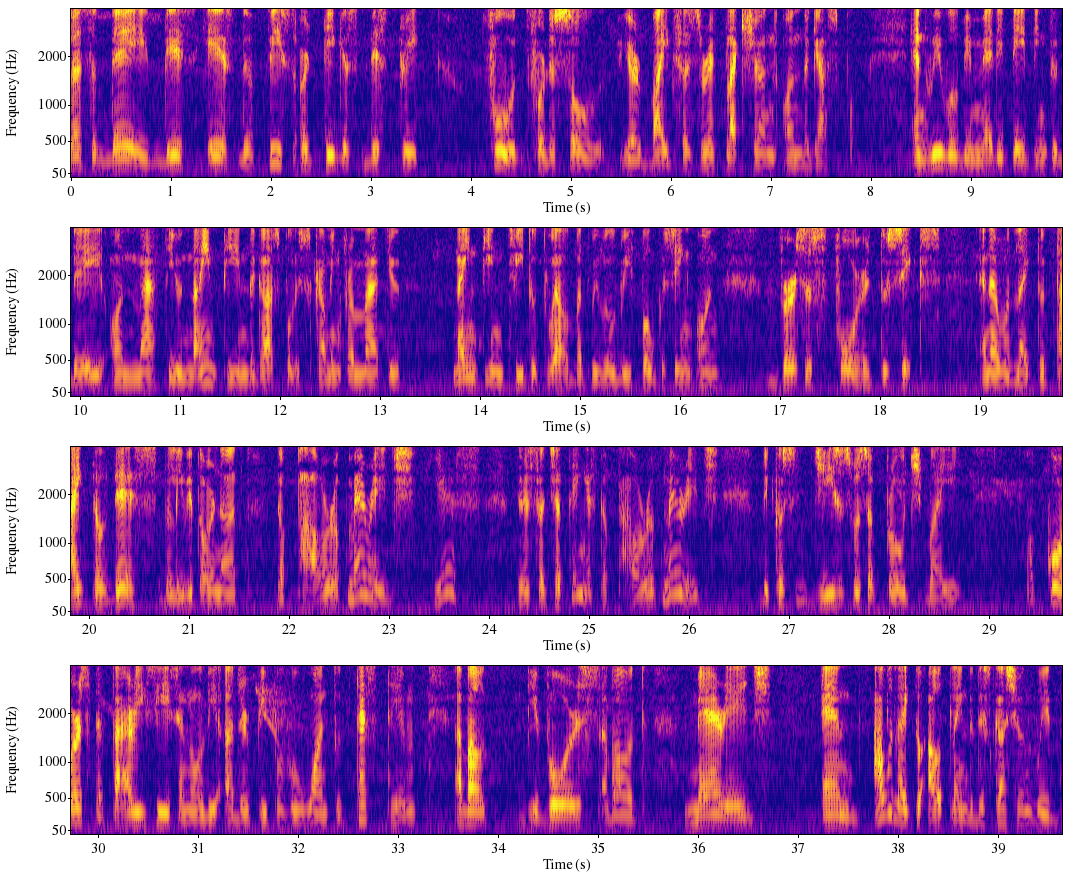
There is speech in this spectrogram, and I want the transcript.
blessed day. This is the Feast Ortigas District Food for the Soul, your bite-sized reflection on the Gospel. And we will be meditating today on Matthew 19. The Gospel is coming from Matthew 19, 3 to 12, but we will be focusing on verses 4 to 6. And I would like to title this, believe it or not, The Power of Marriage. Yes, there's such a thing as the power of marriage. Because Jesus was approached by, of course, the Pharisees and all the other people who want to test him about divorce, about marriage. And I would like to outline the discussion with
